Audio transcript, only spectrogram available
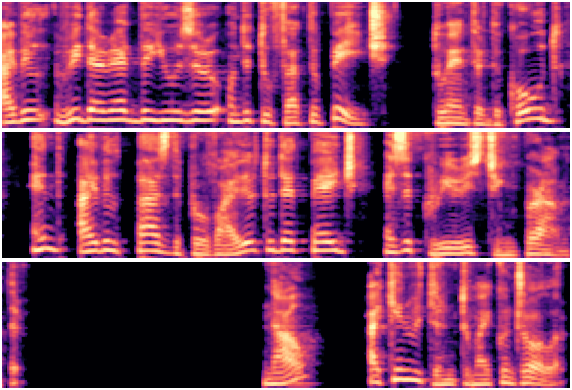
I will redirect the user on the two-factor page to enter the code and I will pass the provider to that page as a query string parameter. Now I can return to my controller.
